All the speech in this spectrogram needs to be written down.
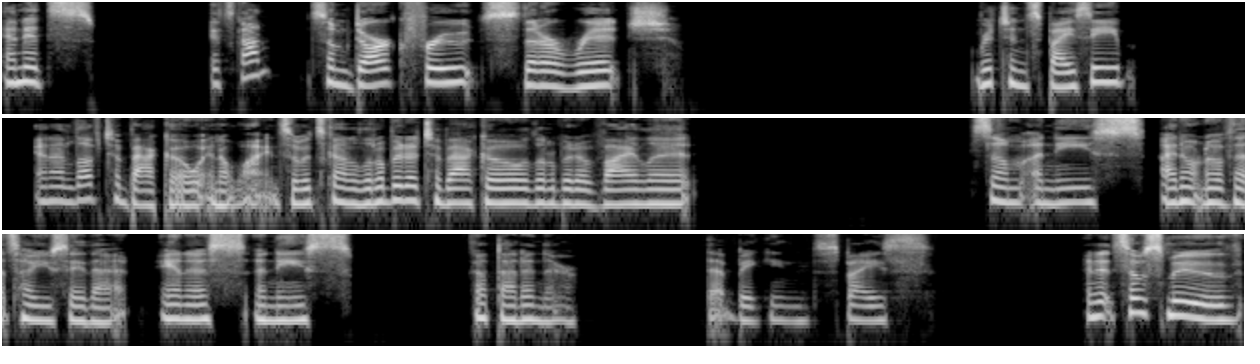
And it's, it's got some dark fruits that are rich, rich and spicy. And I love tobacco in a wine. So it's got a little bit of tobacco, a little bit of violet, some anise. I don't know if that's how you say that. Anise, anise. Got that in there. That baking spice. And it's so smooth.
